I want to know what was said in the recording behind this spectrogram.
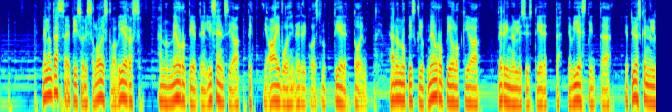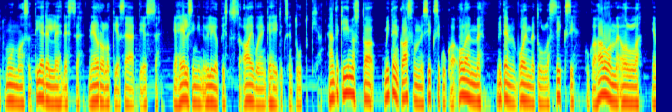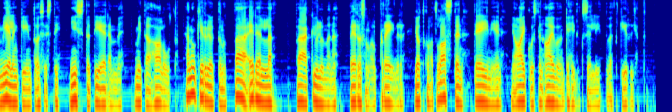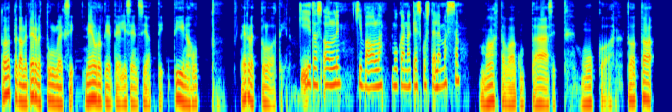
Meillä on tässä episodissa loistava vieras. Hän on neurotieteen lisensiaatti ja aivoihin erikoistunut tiedetoimittaja. Hän on opiskellut neurobiologiaa, perinnöllisyystiedettä ja viestintää ja työskennellyt muun muassa Tiedelehdessä, Neurologiasäätiössä ja Helsingin yliopistossa aivojen kehityksen tutkijana. Häntä kiinnostaa, miten kasvamme siksi kuka olemme miten me voimme tulla siksi, kuka haluamme olla, ja mielenkiintoisesti, mistä tiedämme, mitä haluat. Hän on kirjoittanut Pää edellä, Pää kylmänä, Personal Trainer, jotka ovat lasten, teinien ja aikuisten aivojen kehitykseen liittyvät kirjat. Toivottakaamme tervetulleeksi neurotieteen lisensiatti Tiina Huttu. Tervetuloa Tiina. Kiitos Olli. Kiva olla mukana keskustelemassa. Mahtavaa, kun pääsit mukaan. Tuota,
